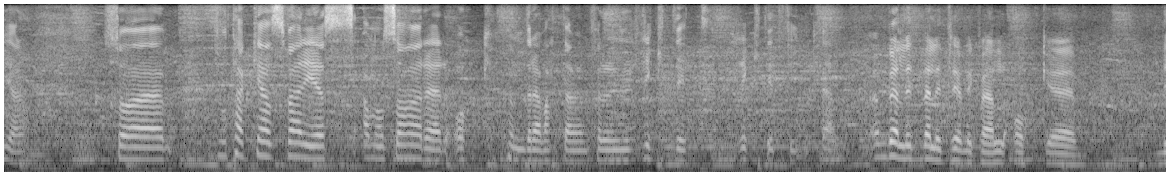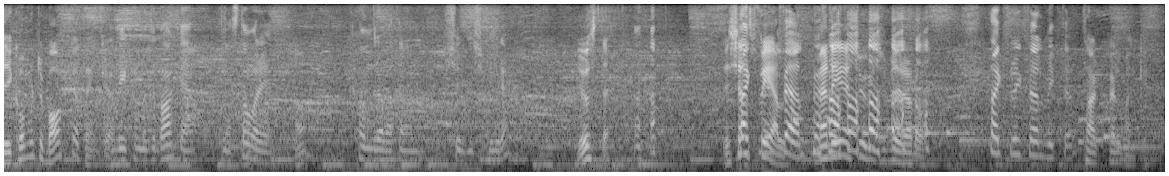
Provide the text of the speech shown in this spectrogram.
Det gör det. Så får tacka Sveriges annonsörer och hundravattaren för en riktigt, riktigt fin kväll. En väldigt, väldigt trevlig kväll och eh, vi kommer tillbaka tänker jag. Vi kommer tillbaka nästa år igen. Ja. Hundravattaren 2024. Just det. Det känns Tack för fel, men det är 2024 då. Tack för ikväll Viktor. Tack själv Anke.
